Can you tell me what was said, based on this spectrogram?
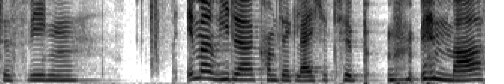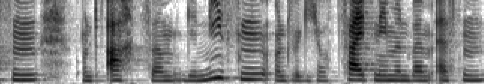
Deswegen Immer wieder kommt der gleiche Tipp in Maßen und achtsam genießen und wirklich auch Zeit nehmen beim Essen.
